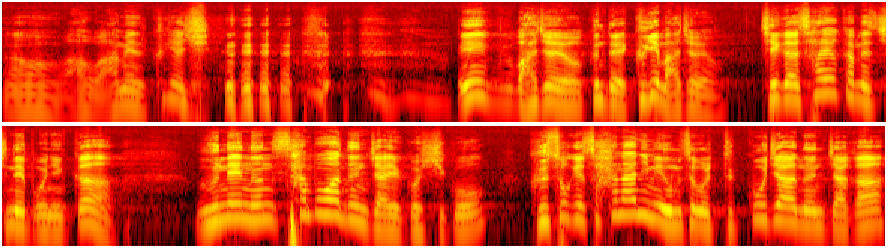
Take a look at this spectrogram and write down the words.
어, 아우 아멘 크게 해주시. 예, 맞아요. 근데 그게 맞아요. 제가 사역하면서 지내 보니까 은혜는 사모하는 자의 것이고 그 속에서 하나님의 음성을 듣고자 하는 자가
